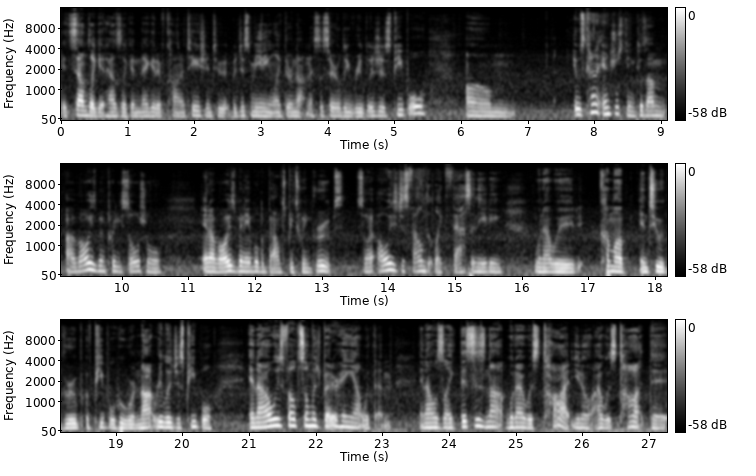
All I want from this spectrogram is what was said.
it sounds like it has like a negative connotation to it but just meaning like they're not necessarily religious people um it was kind of interesting because i'm i've always been pretty social and i've always been able to bounce between groups so i always just found it like fascinating when i would come up into a group of people who were not religious people and i always felt so much better hanging out with them and I was like, this is not what I was taught. You know, I was taught that,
